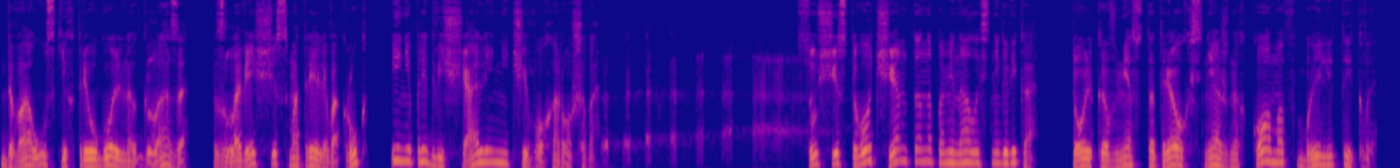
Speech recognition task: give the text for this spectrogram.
Два узких треугольных глаза зловеще смотрели вокруг и не предвещали ничего хорошего. Существо чем-то напоминало снеговика, только вместо трех снежных комов были тыквы.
